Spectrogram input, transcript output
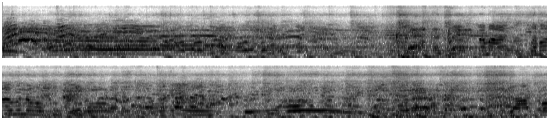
Wait, Gago.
